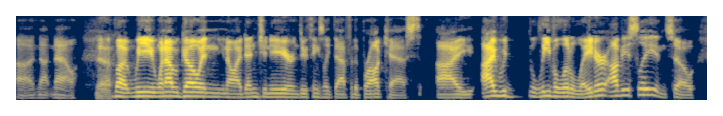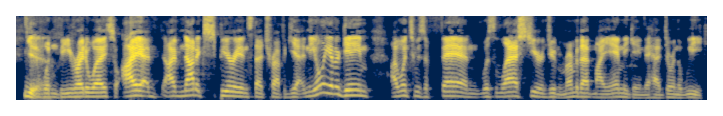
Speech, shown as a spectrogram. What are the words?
uh not now yeah. but we when I would go and you know I'd engineer and do things like that for the broadcast I I would leave a little later obviously and so Yeah. it wouldn't be right away so I have, I've not experienced that traffic yet and the only other game I went to as a fan was last year in June remember that Miami game they had during the week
